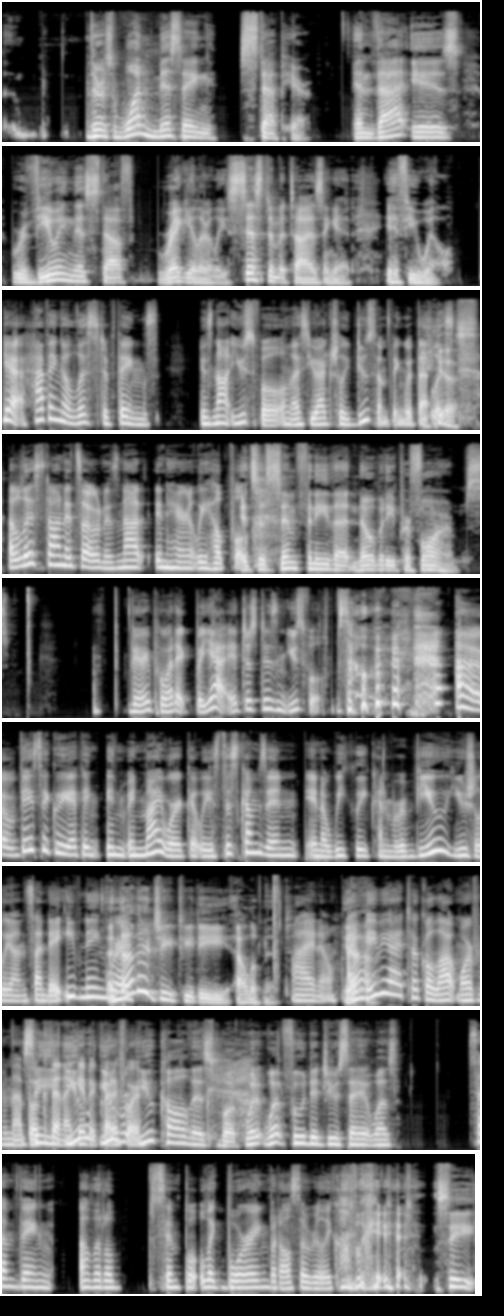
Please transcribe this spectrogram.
there's one missing step here, and that is reviewing this stuff regularly, systematizing it, if you will. Yeah, having a list of things is not useful unless you actually do something with that list. Yes, A list on its own is not inherently helpful. it's a symphony that nobody performs. Very poetic, but yeah, it just isn't useful. So uh, basically, I think in, in my work, at least, this comes in in a weekly kind of review, usually on Sunday evening. Another GTD element. I know. Yeah. I, maybe I took a lot more from that book See, than I you, give it credit you, for. you call this book what? What food did you say it was? Something a little simple, like boring, but also really complicated. See,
